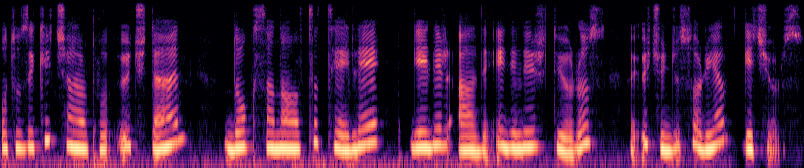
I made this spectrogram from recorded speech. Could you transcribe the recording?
32 çarpı 3'ten 96 TL gelir elde edilir diyoruz ve 3. soruya geçiyoruz.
